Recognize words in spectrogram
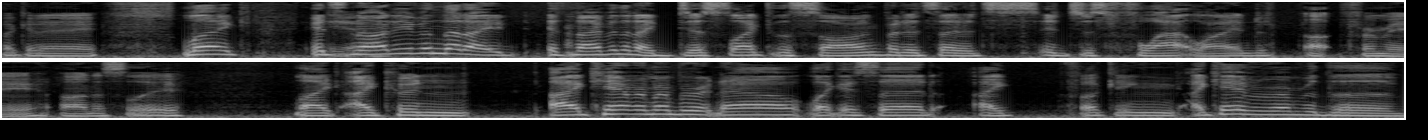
Fucking a. Like, it's Yeah. not even that I. It's not even that I disliked the song, but it's that it's it just flatlined up for me. Honestly, like I couldn't. I can't remember it now. Like I said, I fucking. I can't remember the.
